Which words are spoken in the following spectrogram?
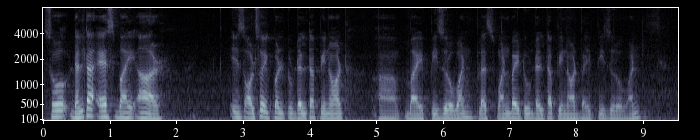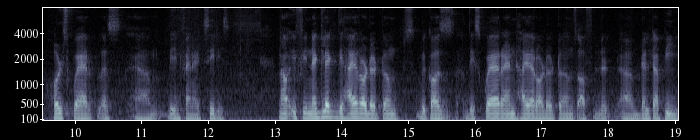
So, delta S by R is also equal to delta P naught uh, by P 0 1 plus 1 by 2 delta P naught by P 0 1 whole square plus um, the infinite series. Now, if we neglect the higher order terms because the square and higher order terms of uh, delta p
